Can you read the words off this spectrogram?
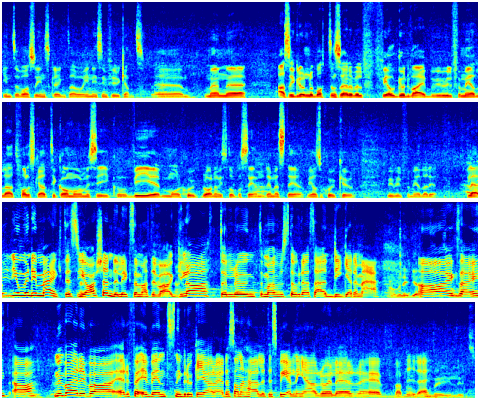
inte vara så inskränkta och inne i sin fyrkant. Eh, men alltså i grund och botten så är det väl feel good vibe vi vill förmedla, att folk ska tycka om vår musik och vi mår sjukt bra när vi står på scen, det är mest det. Vi har så sjukt kul. Vi vill förmedla det. Glädje. Jo men det märktes, jag kände liksom att det var glatt och lugnt och man stod där så här diggade med. Ja, men det är gött. Ja, exakt. Ja. Men vad är, det, vad är det för events ni brukar göra? Är det sådana här lite spelningar och- eller eh, vad blir det? Möjligt.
